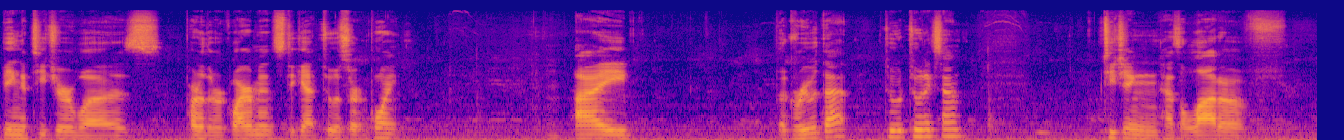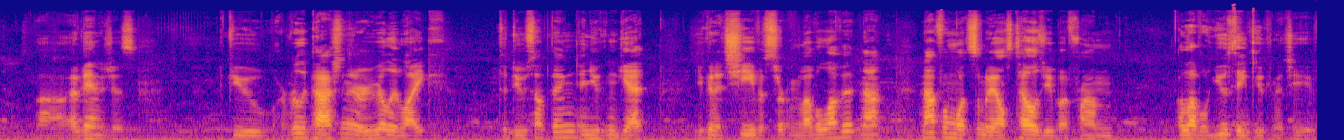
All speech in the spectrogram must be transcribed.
being a teacher was part of the requirements to get to a certain point. I agree with that to to an extent. Teaching has a lot of uh, advantages. If you are really passionate or you really like to do something, and you can get, you can achieve a certain level of it, not not from what somebody else tells you, but from a level you think you can achieve,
